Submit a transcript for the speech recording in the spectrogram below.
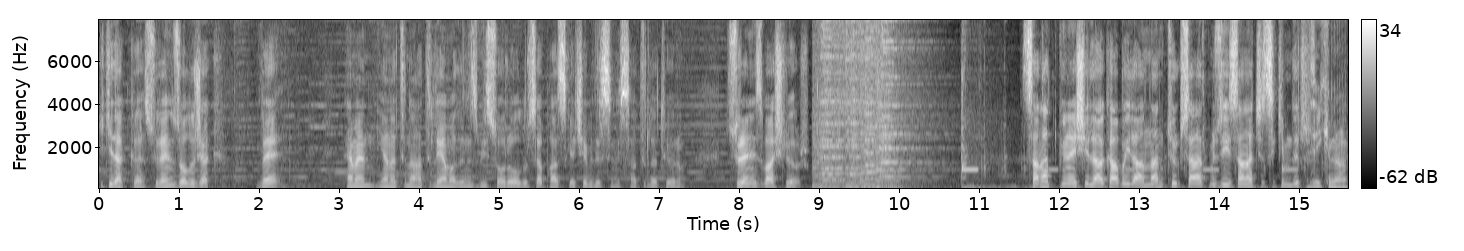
2 dakika süreniz olacak ve hemen yanıtını hatırlayamadığınız bir soru olursa pas geçebilirsiniz hatırlatıyorum. Süreniz başlıyor. Sanat Güneşi lakabıyla anılan Türk sanat müziği sanatçısı kimdir? Zeki Müren.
